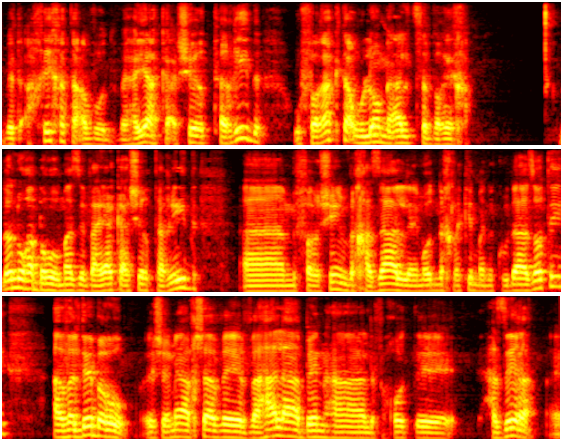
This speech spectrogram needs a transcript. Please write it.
ואת אחיך תעבוד, והיה כאשר תריד ופרקת עולו מעל צוואריך. לא נורא ברור מה זה והיה כאשר תריד, המפרשים וחז"ל מאוד נחלקים בנקודה הזאתי, אבל די ברור, שמעכשיו והלאה בין ה, לפחות אה, הזרע אה,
